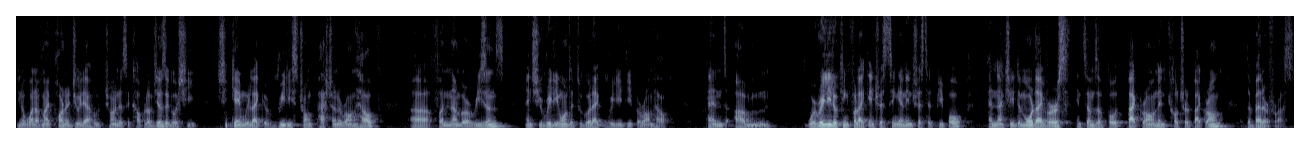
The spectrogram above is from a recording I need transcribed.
you know one of my partner julia who joined us a couple of years ago she she came with like a really strong passion around health uh, for a number of reasons and she really wanted to go like really deep around health and um, we're really looking for like interesting and interested people. And actually, the more diverse in terms of both background and cultural background, the better for us.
